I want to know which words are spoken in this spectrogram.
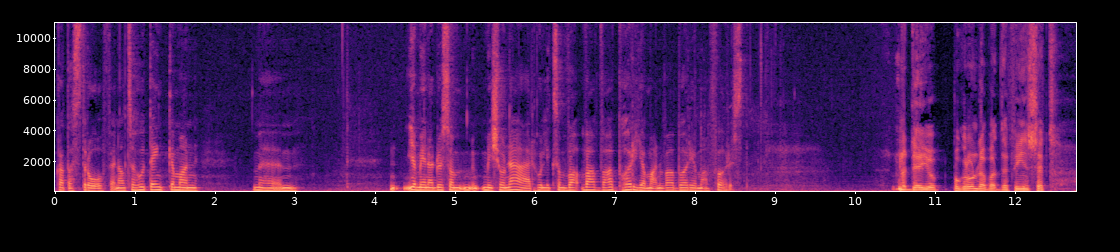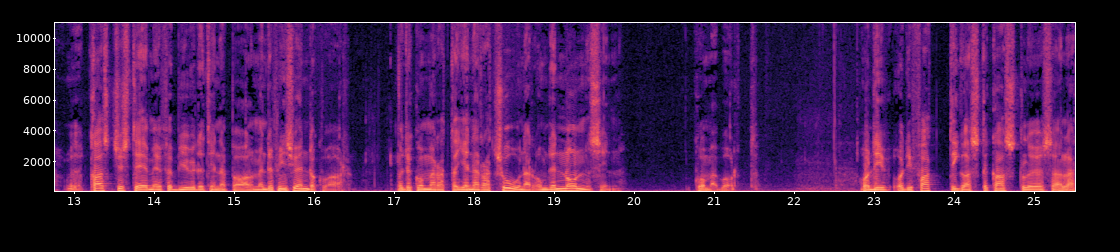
katastrofen. Alltså hur tänker man um, jag menar du som missionär, hur liksom, var, var, var, börjar man, var börjar man först? Det är ju på grund av att det finns ett kastsystem är förbjudet i Nepal, men det finns ju ändå kvar. Och det kommer att ta generationer om det någonsin kommer bort. Och de, och de fattigaste, kastlösa eller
